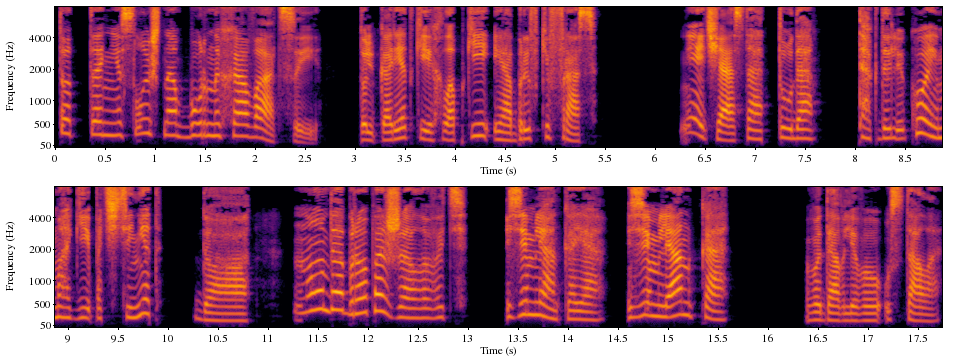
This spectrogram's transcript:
что-то не слышно бурных оваций, только редкие хлопки и обрывки фраз. «Не часто оттуда. Так далеко и магии почти нет?» «Да. Ну, добро пожаловать. Землянка я, землянка!» Выдавливаю устало.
